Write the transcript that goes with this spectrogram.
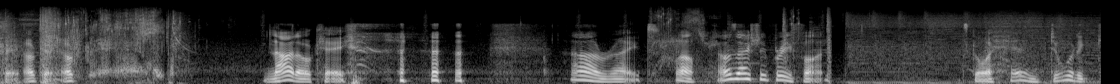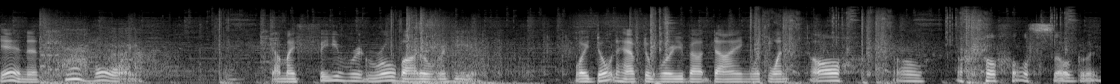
Okay, okay, okay. Not okay. Alright. Well, that was actually pretty fun. Let's go ahead and do it again, and oh boy. Got my favorite robot over here. Well, I don't have to worry about dying with one- Oh, oh, Oh, so good.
